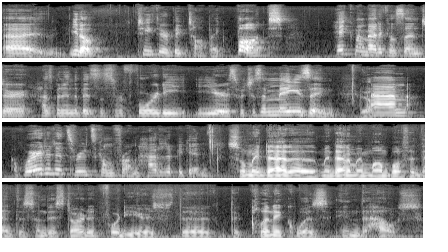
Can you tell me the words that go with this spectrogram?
uh, you know, teeth are a big topic. But Hikma Medical Center has been in the business for 40 years, which is amazing. Yeah. Um, where did its roots come from? How did it begin? So my dad, uh, my dad and my mom both are dentists, and they started 40 years. The the clinic was in the house.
